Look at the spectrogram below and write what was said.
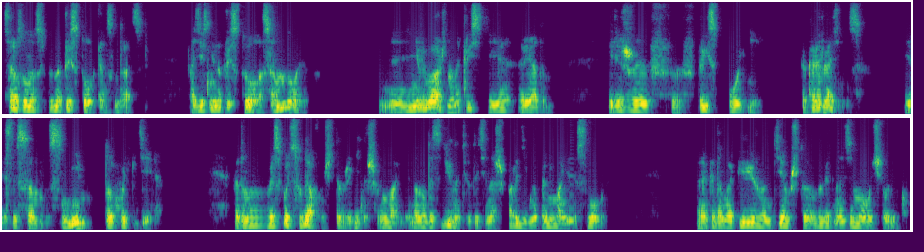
Сразу у нас на престол концентрация. А здесь не на престол, а со мной. Неважно, на кресте рядом. Или же в, в преисподней. Какая разница? Если сам с ним, то хоть где. Поэтому Господь сюда хочет обратить наше внимание. Нам надо сдвинуть вот эти наши парадигмы понимания слова, э, когда мы оперируем тем, что выгодно земному человеку.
